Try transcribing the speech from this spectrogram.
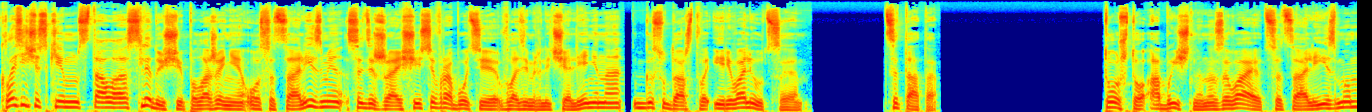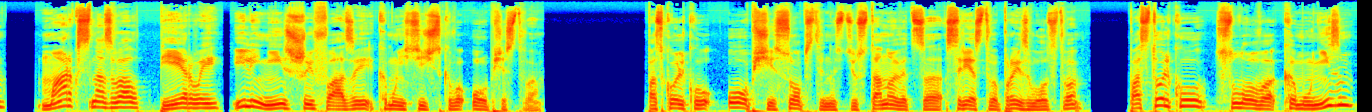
Классическим стало следующее положение о социализме, содержащееся в работе Владимира Ильича Ленина «Государство и революция». Цитата. То, что обычно называют социализмом, Маркс назвал первой или низшей фазой коммунистического общества. Поскольку общей собственностью становятся средства производства, постольку слово «коммунизм»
